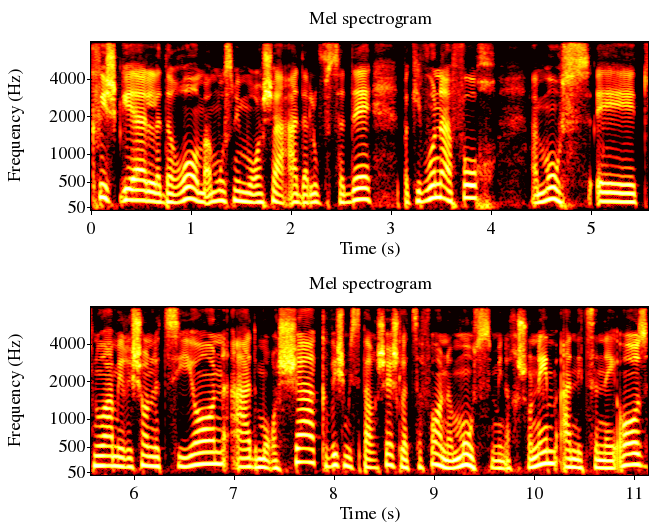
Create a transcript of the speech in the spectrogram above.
כביש גאה לדרום עמוס ממורשה עד אלוף שדה. בכיוון ההפוך עמוס אה, תנועה מראשון לציון עד מורשה. כביש מספר 6 לצפון עמוס מנחשונים עד ניצני עוז.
